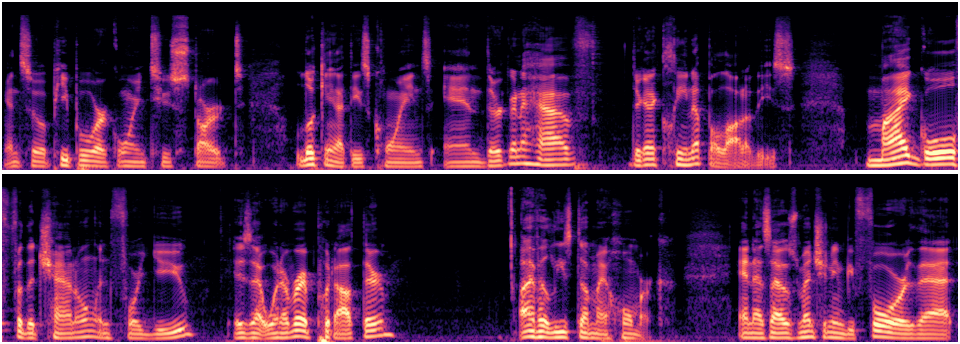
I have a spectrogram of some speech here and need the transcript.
and so people are going to start looking at these coins, and they're going to have they're going to clean up a lot of these. My goal for the channel and for you is that whatever I put out there, I've at least done my homework. And as I was mentioning before, that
